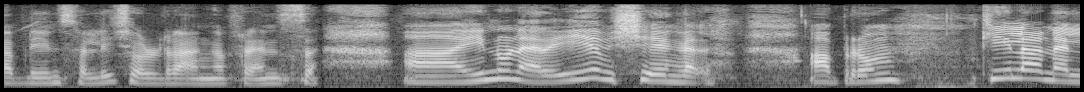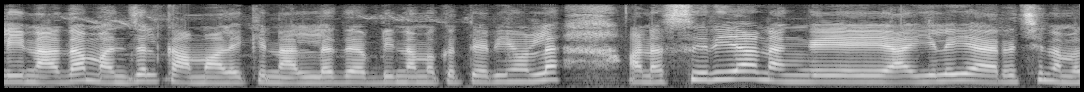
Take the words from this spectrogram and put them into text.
அப்படின்னு சொல்லி சொல்கிறாங்க ஃப்ரெண்ட்ஸ் இன்னும் நிறைய விஷயங்கள். அப்புறம் கீழா நல்லினா தான் மஞ்சள் காமாலைக்கு நல்லது அப்படின்னு நமக்கு தெரியும்ல. ஆனால் சிறியா நங்கையை இலையை அரைச்சி நம்ம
